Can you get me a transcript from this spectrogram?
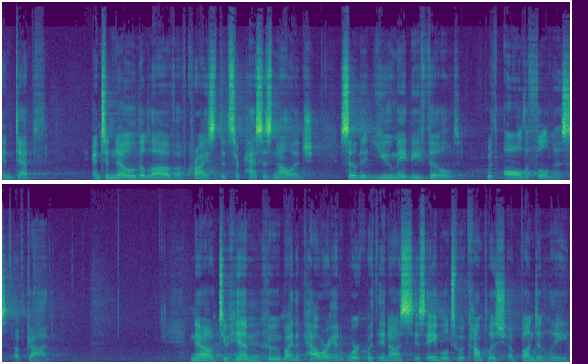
and depth, and to know the love of Christ that surpasses knowledge, so that you may be filled with all the fullness of God. Now, to him who, by the power at work within us, is able to accomplish abundantly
